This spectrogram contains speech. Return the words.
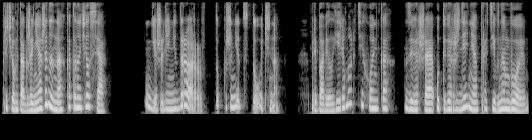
причем так же неожиданно, как и начался. «Ежели не драр, то жнец точно», — прибавил Еремар тихонько, завершая утверждение противным воем.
